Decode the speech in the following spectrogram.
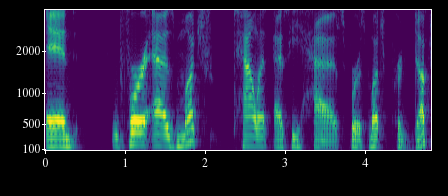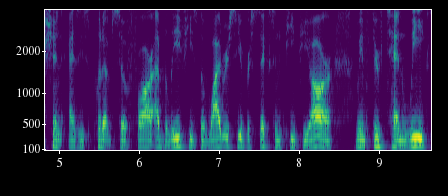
And for as much talent as he has, for as much production as he's put up so far, I believe he's the wide receiver six in PPR. I mean, through 10 weeks,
